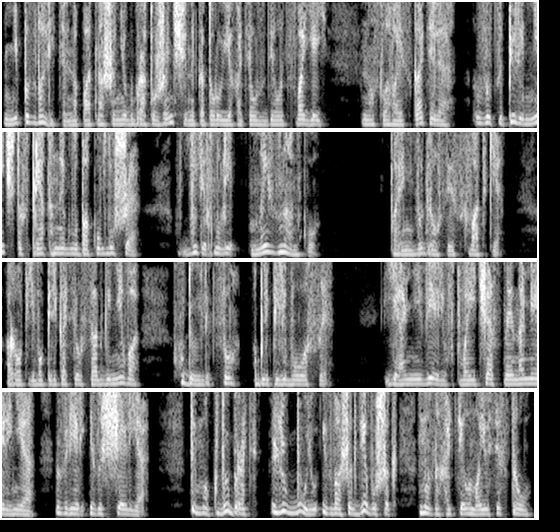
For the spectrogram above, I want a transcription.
непозволительно по отношению к брату женщины, которую я хотел сделать своей. Но слова искателя зацепили нечто, спрятанное глубоко в душе, вывернули наизнанку. Парень выдрался из схватки. Рот его перекосился от гнева, худое лицо облепили волосы. «Я не верю в твои честные намерения, зверь из ущелья. Ты мог выбрать любую из ваших девушек, но захотел мою сестру».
